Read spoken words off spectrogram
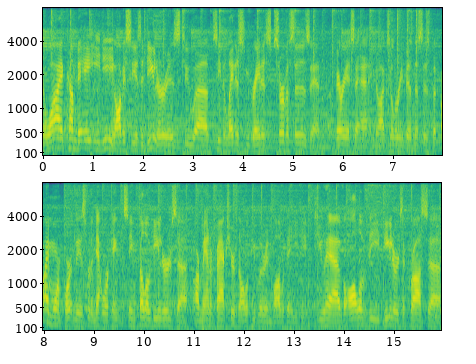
know, why I come to AED, obviously as a dealer, is to uh, see the latest and greatest services and various uh, you know, auxiliary businesses, but probably more importantly is for the networking, seeing fellow dealers, uh, our manufacturers, and all the people that are involved with AED. You have all of the dealers across uh,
